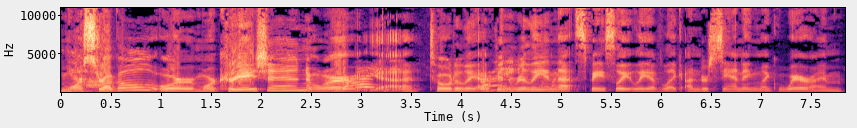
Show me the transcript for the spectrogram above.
more yeah. struggle or more creation or right. yeah, totally. Right. I've been really in that space lately of like understanding like where I'm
